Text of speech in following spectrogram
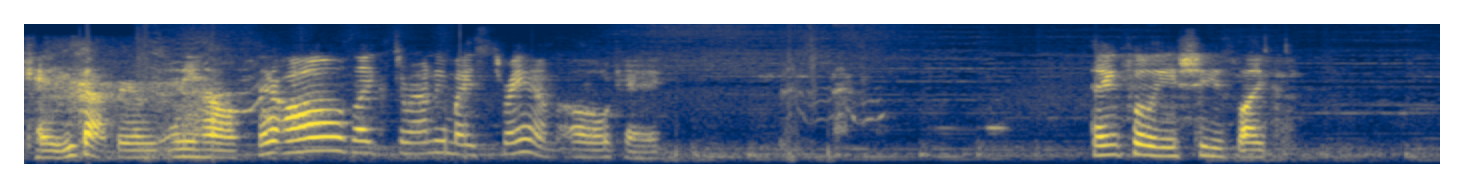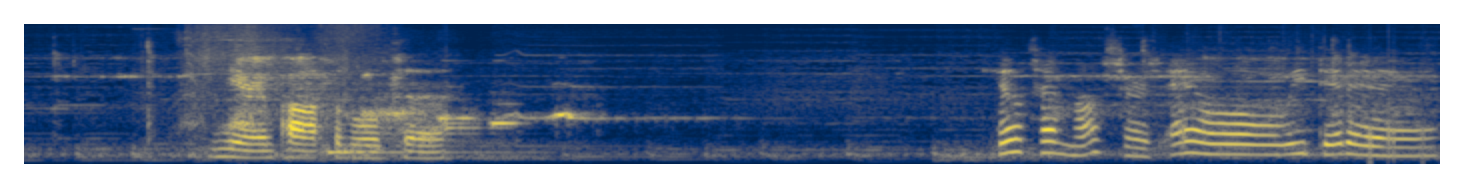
Okay, you got barely any health. They're all like surrounding my SRAM. Oh, okay. Thankfully, she's like near impossible to kill 10 monsters. Ayo, we did it.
